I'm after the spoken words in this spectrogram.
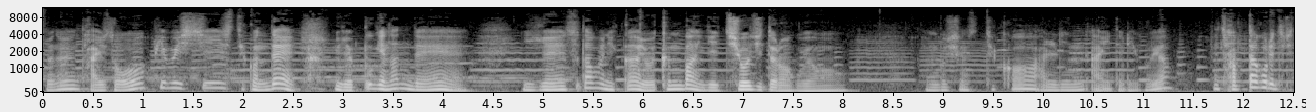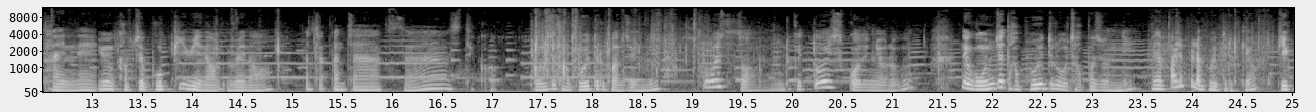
이거는 다이소 PVC 스티커인데 예쁘긴 한데 이게 쓰다 보니까 금방 이게 지워지더라고요. 엠보싱 스티커 알린 아이들이고요. 잡다구리들이 다 있네. 이거 갑자기 보핍이 나, 왜 나와? 반짝반짝 싼 스티커. 언제 다 보여드리고 앉아있니? 또 있어. 이렇게 또 있었거든요, 여러분. 근데 이거 언제 다 보여드리고 자빠졌니? 그냥 빨리빨리 보여드릴게요. 빅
